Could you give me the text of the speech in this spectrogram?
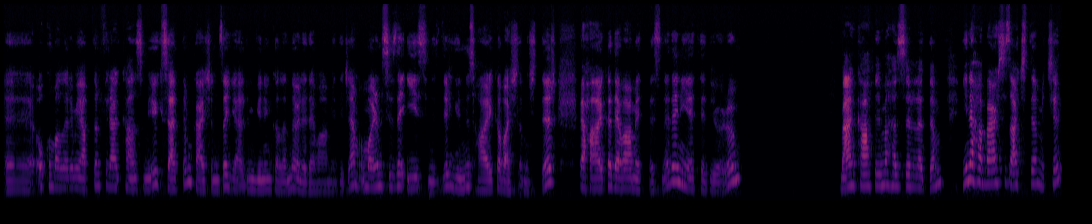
Ee, okumalarımı yaptım, frekansımı yükselttim, karşınıza geldim. Günün kalanını öyle devam edeceğim. Umarım siz de iyisinizdir. Gününüz harika başlamıştır ve harika devam etmesine de niyet ediyorum. Ben kahvemi hazırladım. Yine habersiz açtığım için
